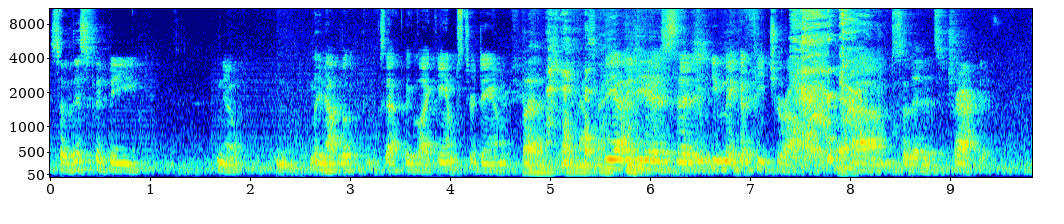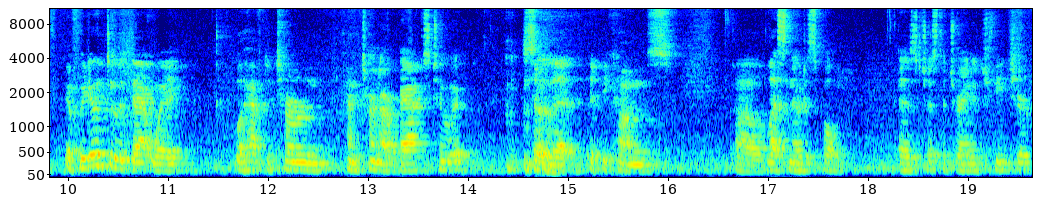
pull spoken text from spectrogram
So this could be, you know, may not look exactly like Amsterdam, but the idea is that you make a feature of it, um, so that it's attractive. If we don't do it that way, we'll have to turn, kind of turn our backs to it, so that it becomes uh, less noticeable as just a drainage feature,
